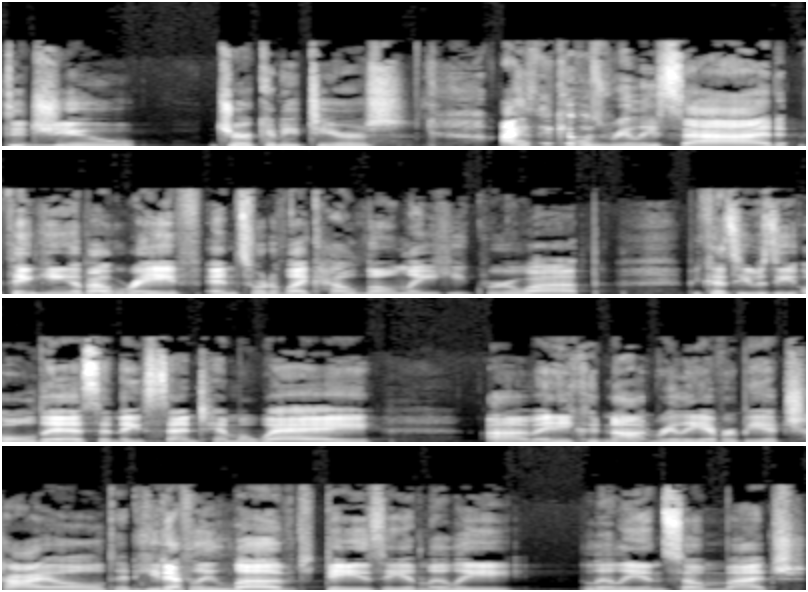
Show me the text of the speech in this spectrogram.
did you jerk any tears? I think it was really sad thinking about Rafe and sort of like how lonely he grew up because he was the oldest and they sent him away. Um, and he could not really ever be a child. And he definitely loved Daisy and Lily Lillian so much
